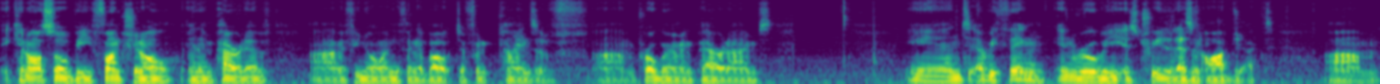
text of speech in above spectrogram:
it can also be functional and imperative um, if you know anything about different kinds of um, programming paradigms. And everything in Ruby is treated as an object. Um,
